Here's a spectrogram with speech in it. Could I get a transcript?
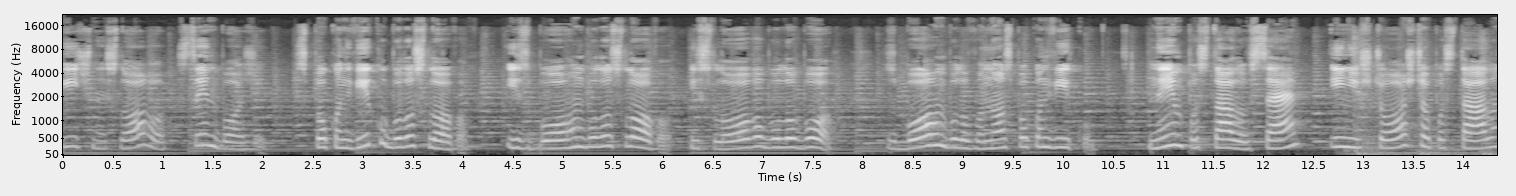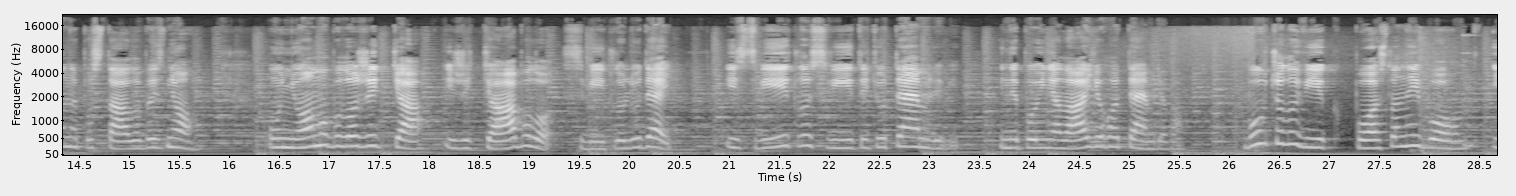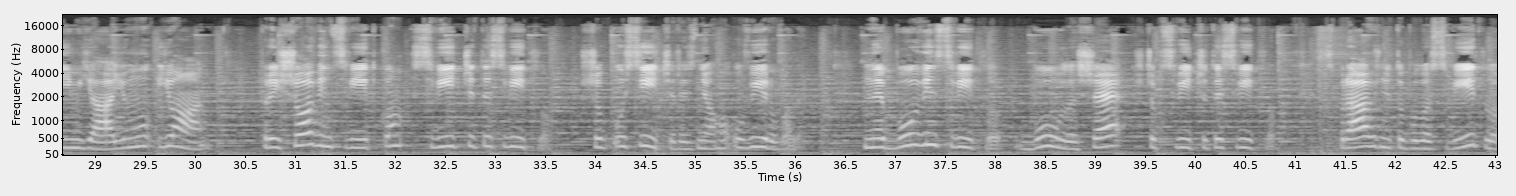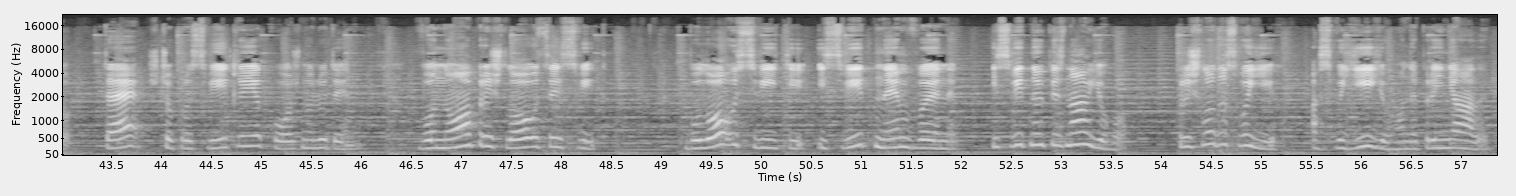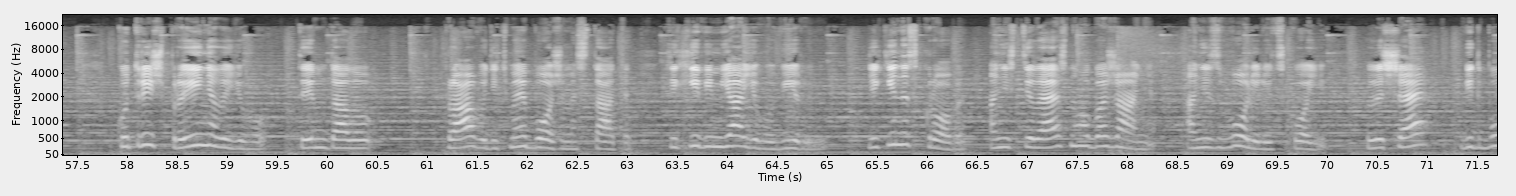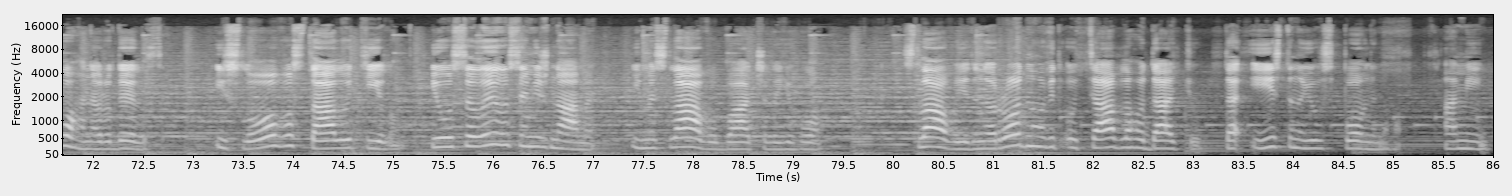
вічне слово, Син Божий. Спокон віку було слово, і з Богом було слово, і слово було Бог. З Богом було воно спокон віку. Ним постало все, і ніщо, що постало, не постало без нього. У ньому було життя, і життя було світло людей, і світло світить у темряві, і не пойняла його темрява. Був чоловік, посланий Богом, ім'я йому Йоанн. Прийшов він свідком свідчити світло, щоб усі через нього увірували. Не був він світло, був лише, щоб свідчити світло. Справжнє то було світло, те, що просвітлює кожну людину. Воно прийшло у цей світ. Було у світі, і світ ним виник, і світ не впізнав його. Прийшло до своїх, а свої його не прийняли. Котрі ж прийняли його, тим дало право дітьми Божими стати, які в ім'я Його вірують, які не з крови, ані з тілесного бажання, ані з волі людської, лише від Бога народилися. І Слово стало тілом, і оселилося між нами, і ми славу бачили Його. Славу єдинородного від Отця благодаттю та істиною сповненого. Амінь.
